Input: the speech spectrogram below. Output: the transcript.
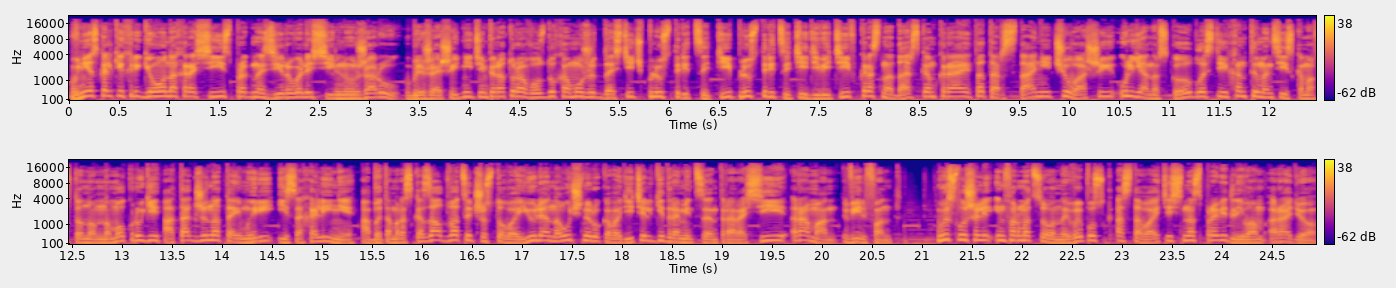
В нескольких регионах России спрогнозировали сильную жару. В ближайшие дни температура воздуха может достичь плюс 30, плюс 39 в Краснодарском крае, Татарстане, Чувашии, Ульяновской области, Ханты-Мансийском автономном округе, а также на Таймыре и Сахалине. Об этом рассказал 26 июля научный руководитель Гидромедцентра России Роман Вильфанд. Вы слушали информационный выпуск. Оставайтесь на справедливом радио.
